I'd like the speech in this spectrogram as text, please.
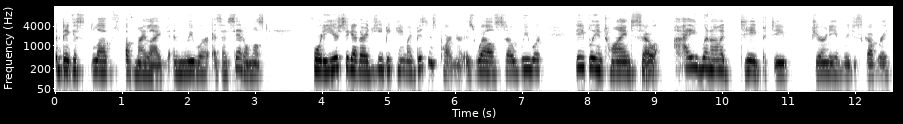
the biggest love of my life. And we were, as I said, almost 40 years together. And he became my business partner as well. So we were deeply entwined. So I went on a deep, deep journey of rediscovery.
